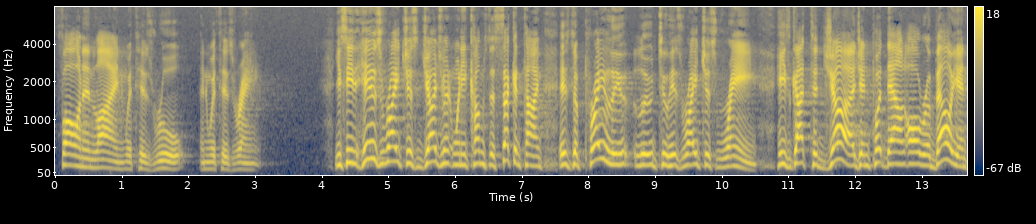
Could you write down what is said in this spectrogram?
fallen in line with his rule and with his reign. You see, his righteous judgment when he comes the second time is the prelude to his righteous reign. He's got to judge and put down all rebellion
